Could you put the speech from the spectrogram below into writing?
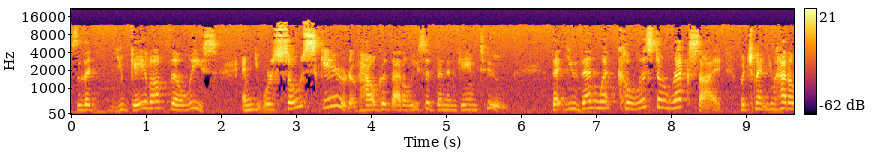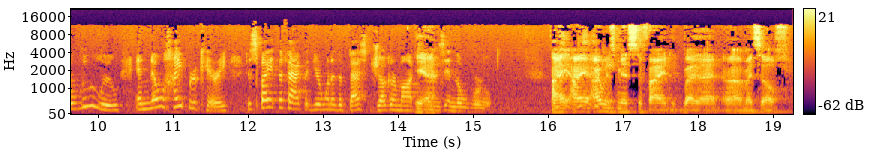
so that you gave up the Elise. And you were so scared of how good that Elise had been in game two that you then went Kalista Rek'Sai, which meant you had a Lulu and no hyper carry, despite the fact that you're one of the best Juggernaut yeah. teams in the world. I, I, I was mystified by that uh, myself.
